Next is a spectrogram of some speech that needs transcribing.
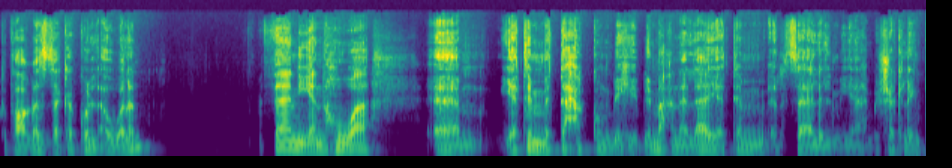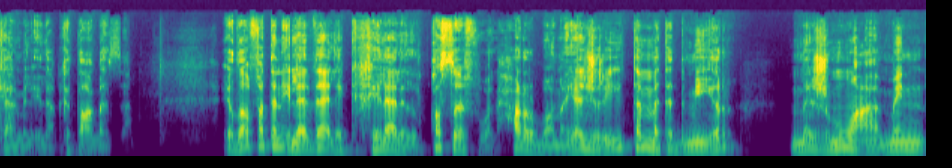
قطاع غزة ككل اولا. ثانيا هو يتم التحكم به بمعنى لا يتم إرسال المياه بشكل كامل إلى قطاع غزة. إضافة إلى ذلك خلال القصف والحرب وما يجري تم تدمير مجموعة من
